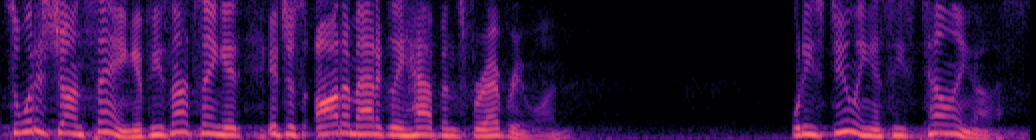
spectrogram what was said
so what is John saying? If he's not saying it, it just automatically happens for everyone. What he's doing is he's telling us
